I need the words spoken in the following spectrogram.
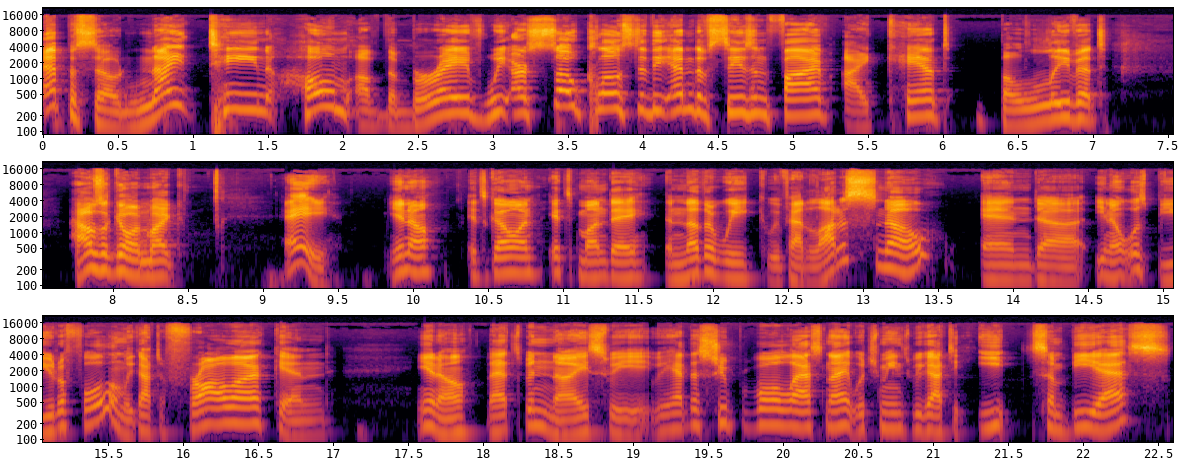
episode 19, Home of the Brave. We are so close to the end of season five. I can't believe it. How's it going, Mike? Hey, you know, it's going. It's Monday, another week. We've had a lot of snow, and uh, you know, it was beautiful, and we got to frolic, and you know, that's been nice. We we had the Super Bowl last night, which means we got to eat some BS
